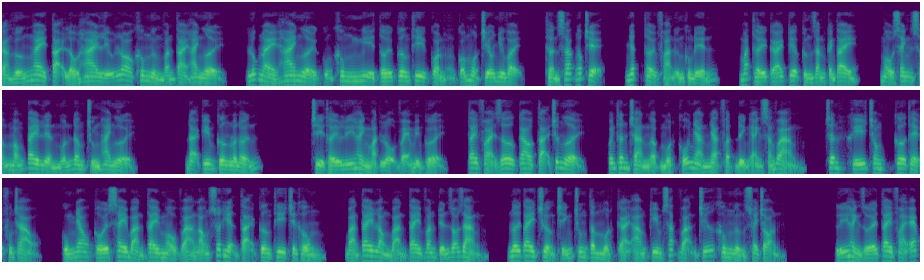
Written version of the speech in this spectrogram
càng hướng ngay tại lầu hai liễu lo không ngừng văn tài hai người, lúc này hai người cũng không nghĩ tới cương thi còn có một chiêu như vậy, thần sắc ngốc trệ, nhất thời phản ứng không đến, mắt thấy cái kia cứng rắn cánh tay, màu xanh sấm móng tay liền muốn đâm chúng hai người. Đại kim cương luân ấn. Chỉ thấy lý hành mặt lộ vẻ mỉm cười, tay phải giơ cao tại trước người quanh thân tràn ngập một cỗ nhàn nhạt phật đỉnh ánh sáng vàng, chân khí trong cơ thể phun trào, cùng nhau cối say bàn tay màu vàng nóng xuất hiện tại cương thi trên không, bàn tay lòng bàn tay văn tuyến rõ ràng, nơi tay trưởng chính trung tâm một cái ám kim sắc vạn chữ không ngừng xoay tròn. Lý hành dưới tay phải ép,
